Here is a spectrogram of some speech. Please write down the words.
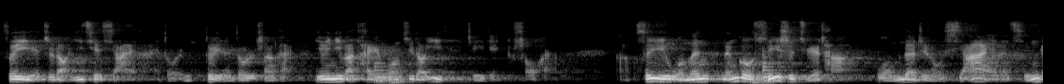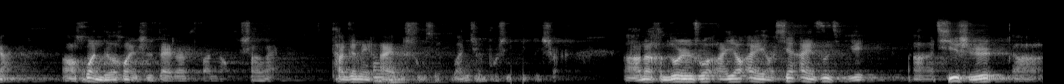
所以也知道一切狭隘的爱都是对人都是伤害，因为你把太阳光聚到一点，这一点就烧坏了。所以我们能够随时觉察我们的这种狭隘的情感，啊，患得患失带来的烦恼和伤害，它跟那个爱的属性完全不是一回事儿，啊，那很多人说啊，要爱要先爱自己，啊，其实啊，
